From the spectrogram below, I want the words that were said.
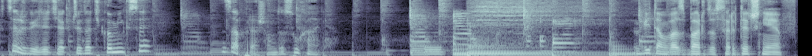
Chcesz wiedzieć, jak czytać komiksy? Zapraszam do słuchania. Witam Was bardzo serdecznie w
